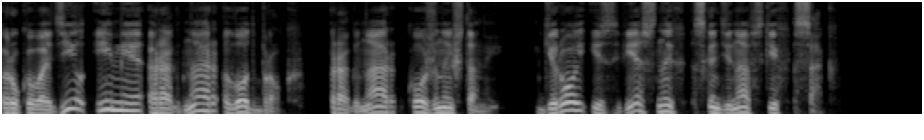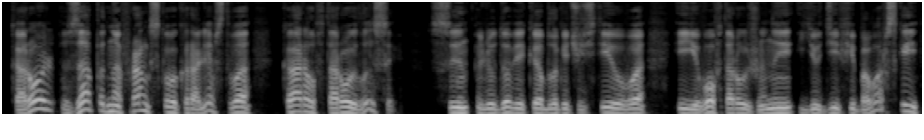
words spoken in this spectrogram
Руководил ими Рагнар Лотброк, Рагнар Кожаные штаны, герой известных скандинавских саг. Король западно-франкского королевства Карл II Лысый, сын Людовика Благочестивого и его второй жены Юдифи Баварской,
